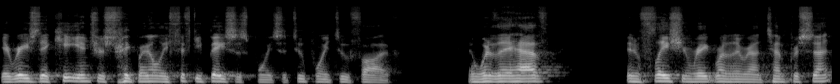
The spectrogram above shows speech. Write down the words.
they raised their key interest rate by only 50 basis points to 2.25. And what do they have? An inflation rate running around 10%.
